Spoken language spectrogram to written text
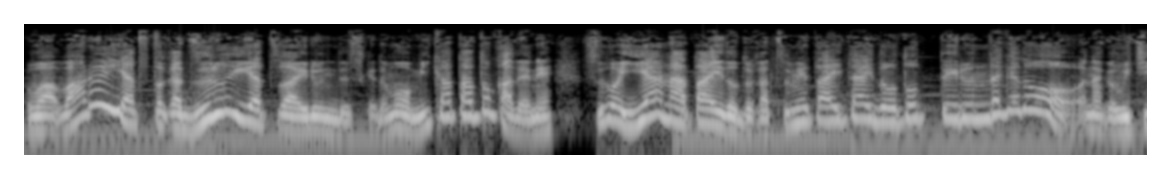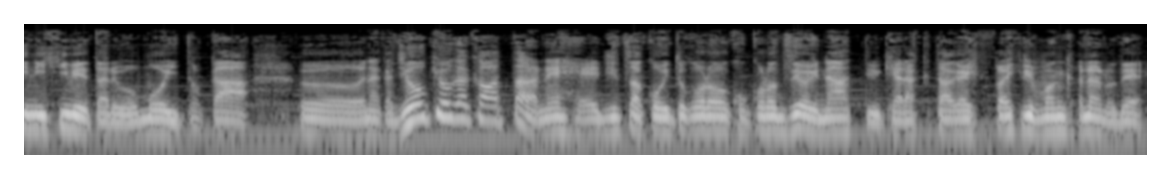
わ、悪い奴とかずるい奴はいるんですけども、味方とかでね、すごい嫌な態度とか冷たい態度をとっているんだけど、なんか内に秘めたる思いとか、うーなんか状況が変わったらね、えー、実はこういうところ心強いなっていうキャララクターがいっぱいいる漫画なので、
